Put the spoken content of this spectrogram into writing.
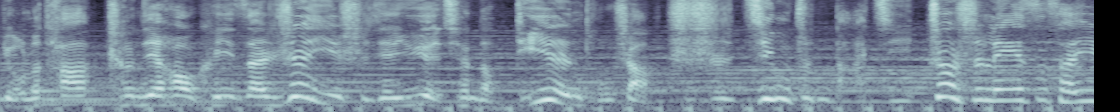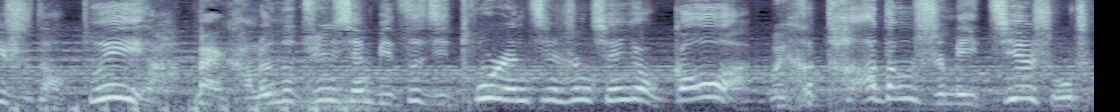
有了它，惩戒号可以在任意时间跃迁到敌人头上，实施精准打击。这时，雷耶斯才意识到，对呀，麦卡伦的军衔比自己突然晋升前要高啊，为何他当时没接手惩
